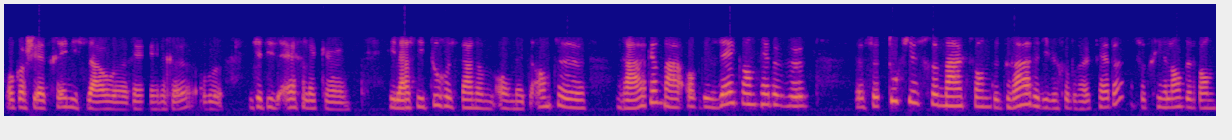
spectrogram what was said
Ook als je het chemisch zou reinigen. Dus het is eigenlijk helaas niet toegestaan om, om het aan te raken. Maar op de zijkant hebben we soort toefjes gemaakt van de draden die we gebruikt hebben. Een soort girlanden van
